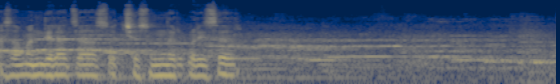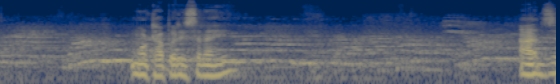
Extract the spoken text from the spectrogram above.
असा मंदिराचा स्वच्छ सुंदर परिसर मोठा परिसर आहे. आज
